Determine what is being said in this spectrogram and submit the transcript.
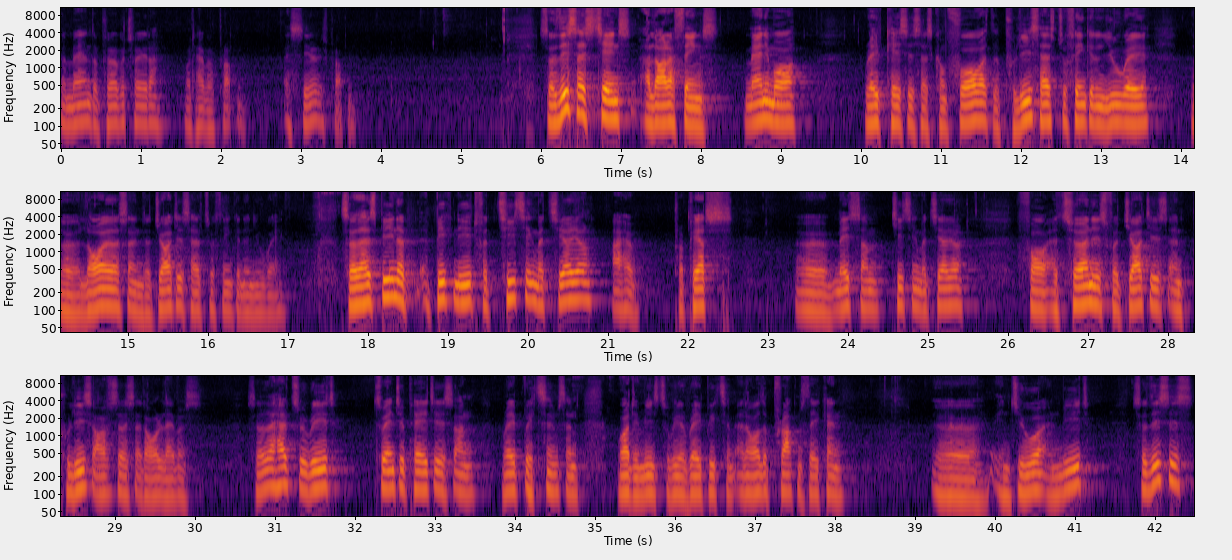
the man, the perpetrator, would have a problem, a serious problem. So this has changed a lot of things. Many more rape cases has come forward. The police has to think in a new way. The lawyers and the judges have to think in a new way. So there has been a, a big need for teaching material. I have prepared, uh, made some teaching material for attorneys, for judges and police officers at all levels. So they have to read 20 pages on rape victims and what it means to be a rape victim and all the problems they can uh, endure and meet. So this is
